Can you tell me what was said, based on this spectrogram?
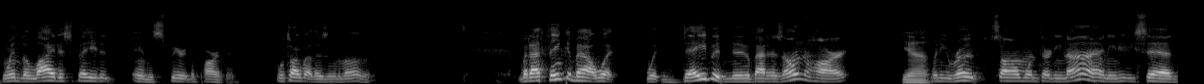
when the light is faded and the spirit departed. We'll talk about those in a moment. But I think about what what David knew about his own heart. Yeah. When he wrote Psalm 139 and he said,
